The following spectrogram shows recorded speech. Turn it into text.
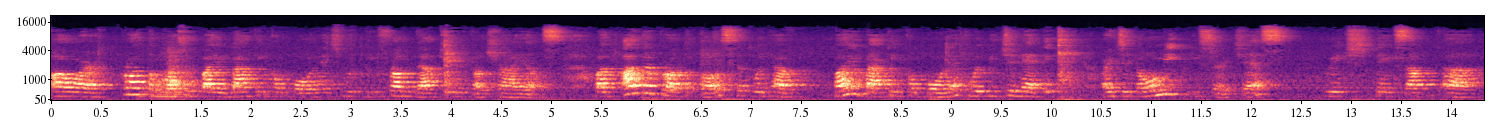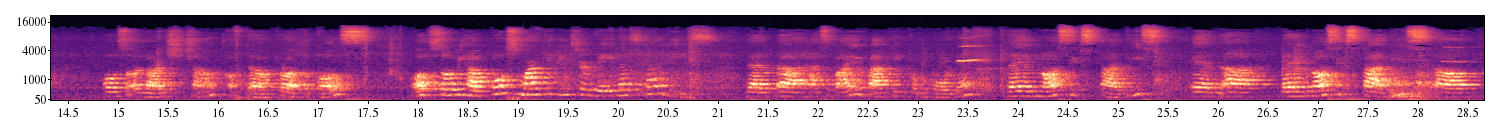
our protocols and biobanking components would be from the clinical trials. But other protocols that would have biobanking component would be genetic or genomic researches, which takes up uh, also a large chunk of the protocols. Also, we have post-marketing surveillance studies that uh, has biobanking component, diagnostic studies, and uh, diagnostic studies uh,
